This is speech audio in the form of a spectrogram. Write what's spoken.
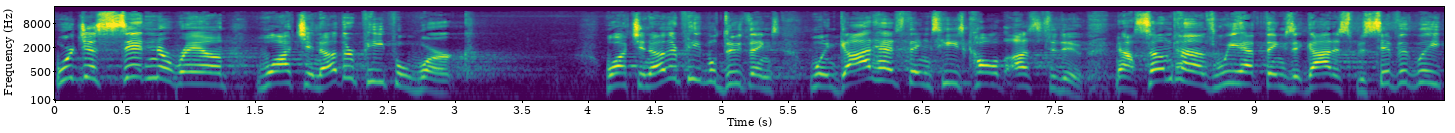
We're just sitting around watching other people work, watching other people do things when God has things He's called us to do. Now, sometimes we have things that God has specifically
